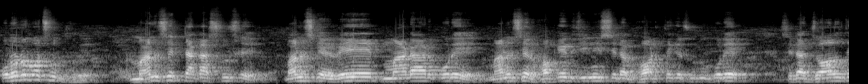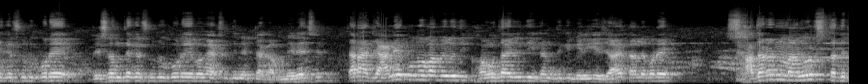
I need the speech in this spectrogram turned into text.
পনেরো বছর ধরে মানুষের টাকা শুষে, মানুষকে রেপ, মার্ডার করে, মানুষের হকের জিনিস সেটা ঘর থেকে শুরু করে, সেটা জল থেকে শুরু করে, রেশন থেকে শুরু করে এবং একশো দিনের টাকা মেরেছে, তারা জানে কোনোভাবে যদি ক্ষমতায় যদি এখান থেকে বেরিয়ে যায়, তাহলে পরে সাধারণ মানুষ তাদের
